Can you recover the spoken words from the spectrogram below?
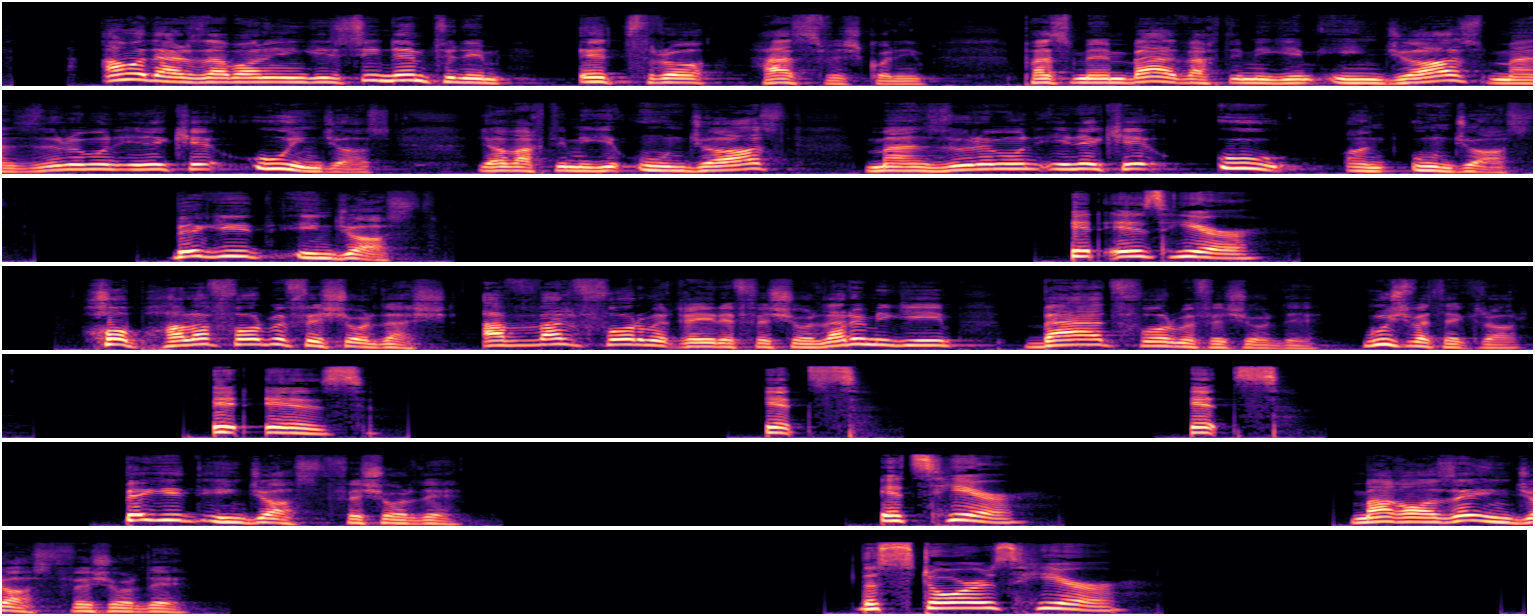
اما در زبان انگلیسی نمی‌تونیم ات رو حذفش کنیم. پس من بعد وقتی میگیم اینجاست منظورمون اینه که او اینجاست. یا وقتی میگیم اونجاست منظورمون اینه که او اونجاست. بگید اینجاست It is here. خب حالا فرم فشردهش اول فرم غیر فشرده رو میگیم بعد فرم فشرده گوش و تکرار It is. It's. It's. بگید اینجاست فشرده It's here. مغازه اینجاست فشرده The store's here.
